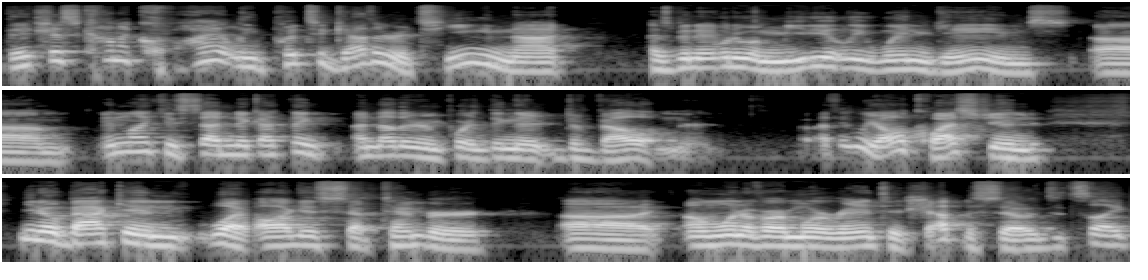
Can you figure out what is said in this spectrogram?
they just kind of quietly put together a team that has been able to immediately win games. Um, and like you said, Nick, I think another important thing there, development. I think we all questioned, you know, back in what August, September, uh, on one of our more rantish episodes. It's like,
